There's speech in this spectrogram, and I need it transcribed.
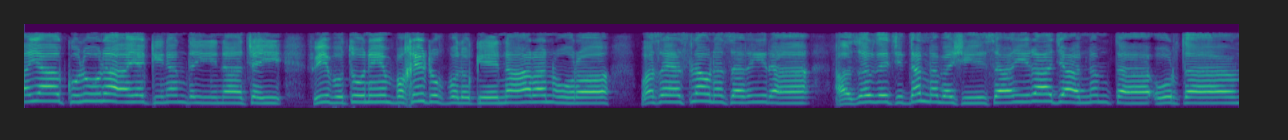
ياكلون يكنا دينا چي في بطونهم بخيط خپلو کې نارن اور وسيسلون صغيرا حاضر دې چې دنه بشي سعیرا جهنم ته اورتم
